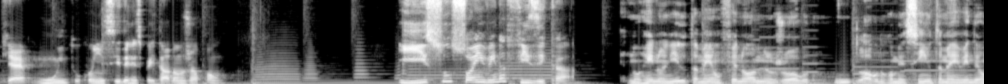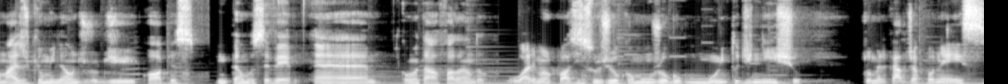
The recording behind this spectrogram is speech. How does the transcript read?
que é muito conhecida e respeitada no Japão. E isso só em venda física. No Reino Unido também é um fenômeno o jogo. Logo no comecinho também vendeu mais do que um milhão de, de cópias. Então você vê, é, como eu estava falando, o Animal Crossing surgiu como um jogo muito de nicho para o mercado japonês.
